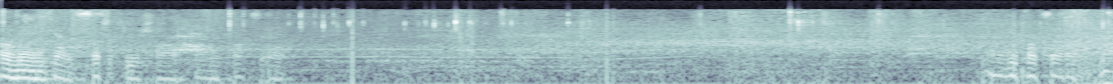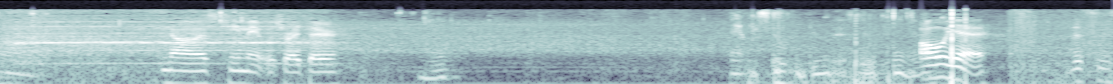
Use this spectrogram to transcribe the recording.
oh man, he's got such a pure shot. Fuck's he fucks that up. Uh, no, his teammate was right there. No. Man, we still can do this, dude. Oh yeah. This is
